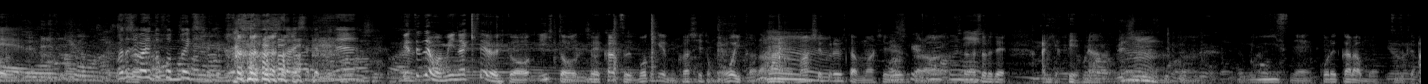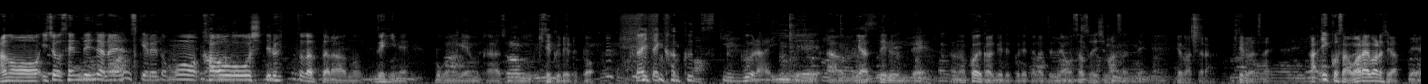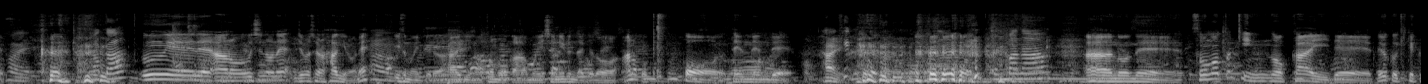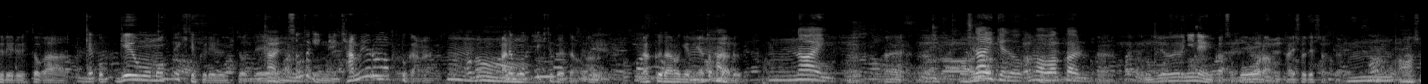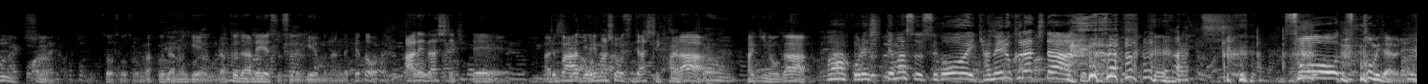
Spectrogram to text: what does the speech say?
私割とほっといてるね主催しててもね。言っててもみんな来てる人いい人でかつボードゲーム詳しい人も多いから、回してくれる人は回してくれるからそれはそれでありがてえなと思って、うんいいですね。これからも続けあの一応宣伝じゃないですけれども顔を知ってる人だったらあのぜひね僕のゲーム会遊びに来てくれると。大体格付きぐらいであのやってるんであの声かけてくれたら全然お誘いしますんでよかったら来てください。あ一個さ笑い話があって、はい。また？運営であのうちのね事務所の萩野ね、うん。いつも言ってる萩野友果も一緒にいるんだけどあの子結構天然で。はい。結構ほんまな。あのねその時の回でよく来てくれる人が結構ゲームを持ってきてくれる人で、はい。その時にねキャメルアップかな、うん。あれ持ってきてくれたのラクダのゲーム。やったことある、うん。ない。あれないけどまあわかる。うん、12年かそこらの対象でしたっけ？あれ、うん。あそうです。うん、そうそうそう。ラクダのゲームラクダレースするゲームなんだけどあれ出してきてあれバーってやりましょうって出してきたら、萩野が「ああこれ知ってます。すごい。キャメルクラッチだ!」って言って そうツッコミだよね。違う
